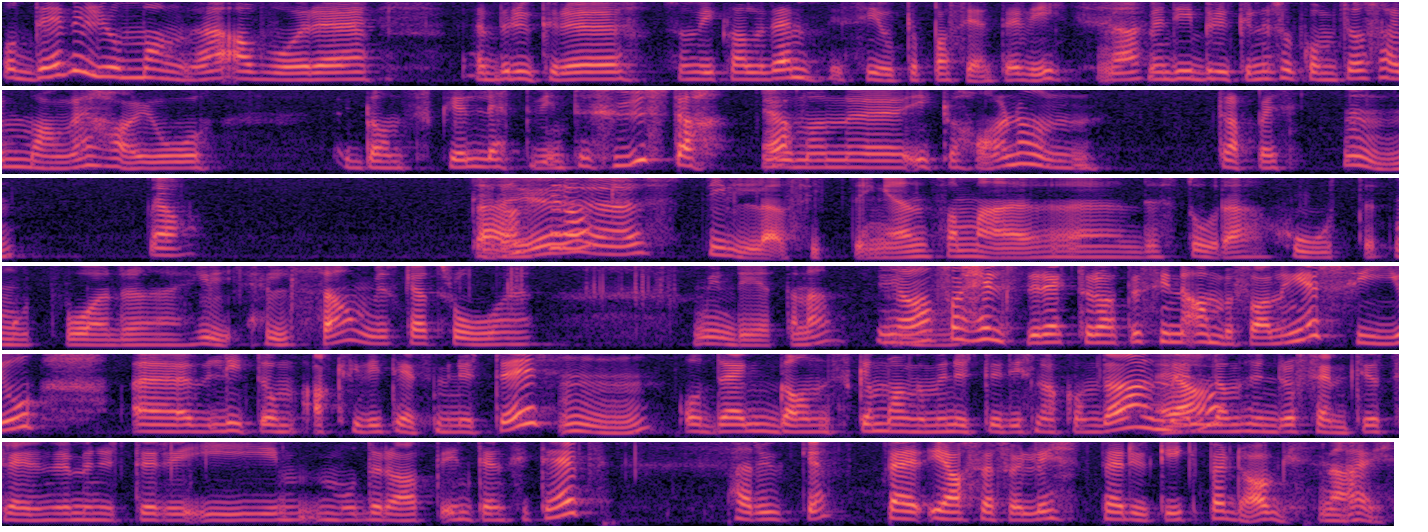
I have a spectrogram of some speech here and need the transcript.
Og det vil jo mange av våre eh, brukere, som vi kaller dem Vi sier jo ikke pasienter, vi. Nei. Men de brukerne som kommer til oss, har mange har jo ganske lettvinte hus, da. Ja. Hvor man eh, ikke har noen trapper. Mm. Ja. Det er jo stillesittingen som er eh, det store hotet mot vår eh, helse, om vi skal tro eh, myndighetene. Ja, for Helsedirektoratet sine anbefalinger sier jo litt om aktivitetsminutter. Og det er ganske mange minutter de snakker om da. Ja. Mellom 150 og 300 minutter i moderat intensitet. Per uke. Per, ja, selvfølgelig. Per uke, ikke per dag. Nei.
